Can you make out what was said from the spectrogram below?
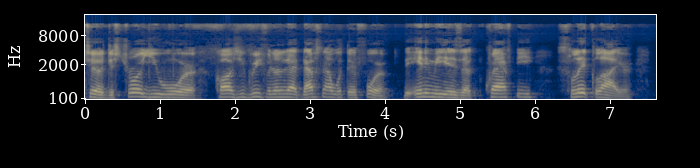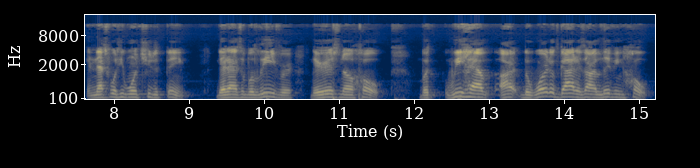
to destroy you or cause you grief and none of that. That's not what they're for. The enemy is a crafty, slick liar, and that's what he wants you to think. That as a believer, there is no hope. But we have our the word of God is our living hope.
